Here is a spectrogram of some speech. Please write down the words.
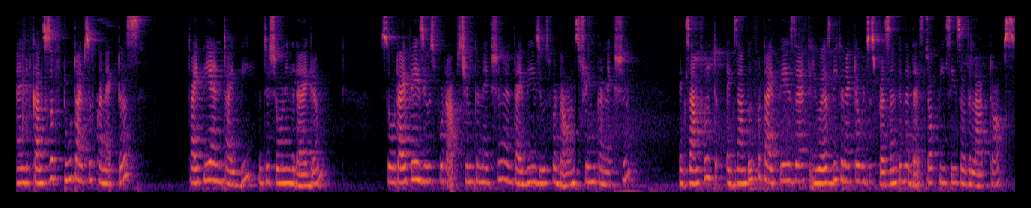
and it consists of two types of connectors type A and type B which is shown in the diagram. So type A is used for upstream connection and type B is used for downstream connection. Example, example for type A is that USB connector which is present in the desktop PCs or the laptops.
